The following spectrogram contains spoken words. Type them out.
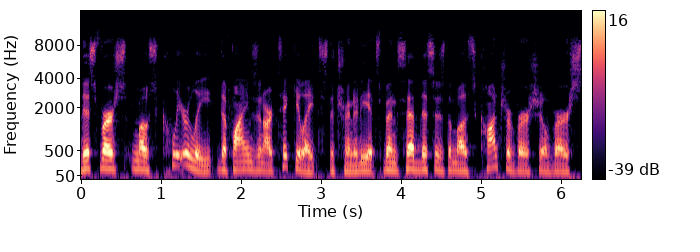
This verse most clearly defines and articulates the Trinity. It's been said this is the most controversial verse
